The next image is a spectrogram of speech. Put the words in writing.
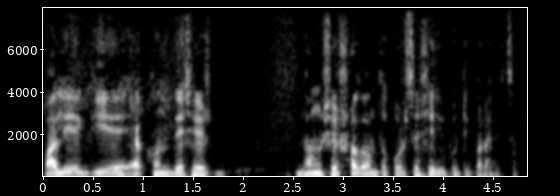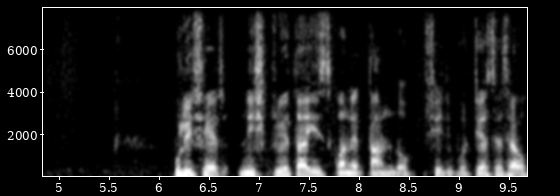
পালিয়ে গিয়ে এখন দেশের ধ্বংসের ষড়যন্ত্র করছে সেই রিপোর্টটি করা হয়েছে। পুলিশের নিষ্ক্রিয়তা ইসকনের তাণ্ডব, সেই রিপোর্টটি আছে। এছাড়াও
